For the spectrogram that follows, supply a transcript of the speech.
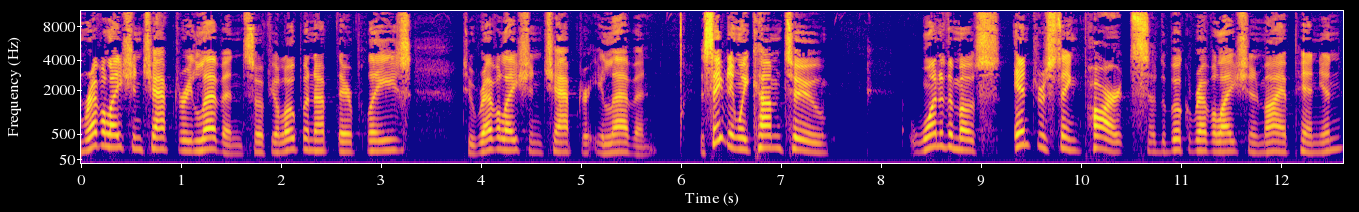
Revelation chapter 11. So if you'll open up there, please, to Revelation chapter 11. This evening we come to one of the most interesting parts of the book of Revelation, in my opinion.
